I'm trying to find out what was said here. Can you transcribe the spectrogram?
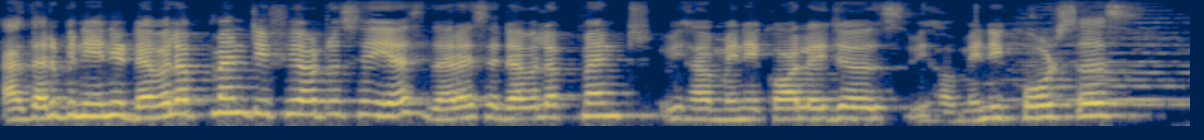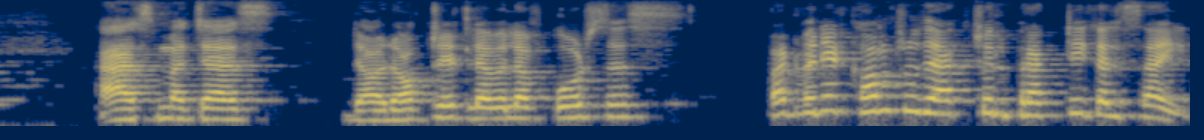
Has there been any development? If you have to say yes, there is a development. We have many colleges, we have many courses, as much as the doctorate level of courses. But when it comes to the actual practical side,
